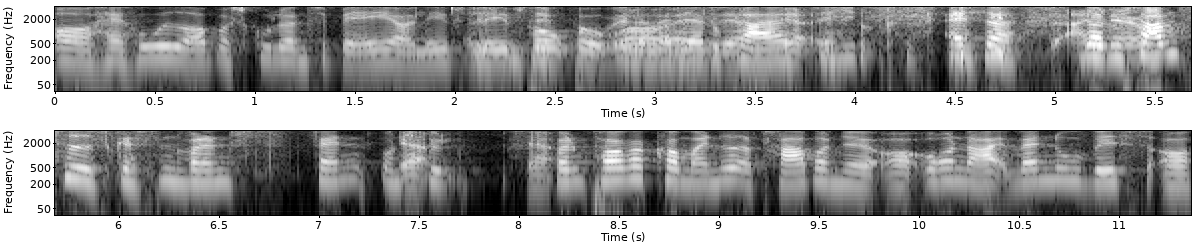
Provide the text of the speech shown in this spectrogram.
at have hovedet op og skulderen tilbage og læbestiften Læbestift på, på, eller hvad det er, du det der. plejer Ja, at ja, sige. præcis. altså, når du ja. samtidig skal sådan, hvordan fanden, undskyld, Ja. Hvordan pokker kommer jeg ned ad trapperne, og åh oh nej, hvad nu hvis, og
